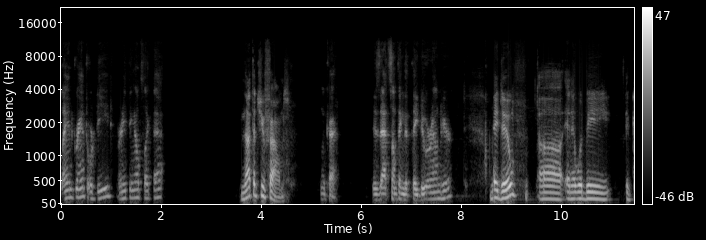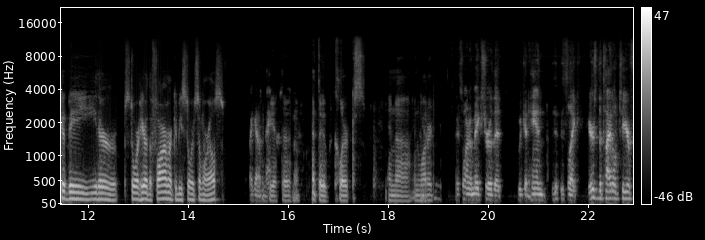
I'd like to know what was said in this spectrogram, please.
land grant or deed or anything else like that? Not that you found. Okay. Is that something that they do around here? They do, uh, and it would be. It could be either stored here at the farm or it could be stored somewhere else. Like at a bank? be at the at the clerks in uh, in Yeah. Waterdeep. I just want to make sure that we could hand. It's like here's the title to your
